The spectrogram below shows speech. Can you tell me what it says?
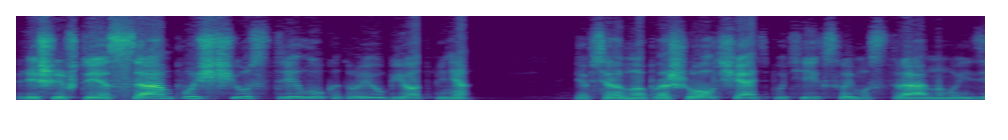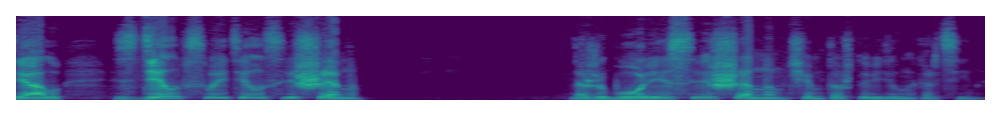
Решив, что я сам пущу стрелу, которая убьет меня, я все равно прошел часть пути к своему странному идеалу, сделав свое тело совершенным, даже более совершенным, чем то, что видел на картинах.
